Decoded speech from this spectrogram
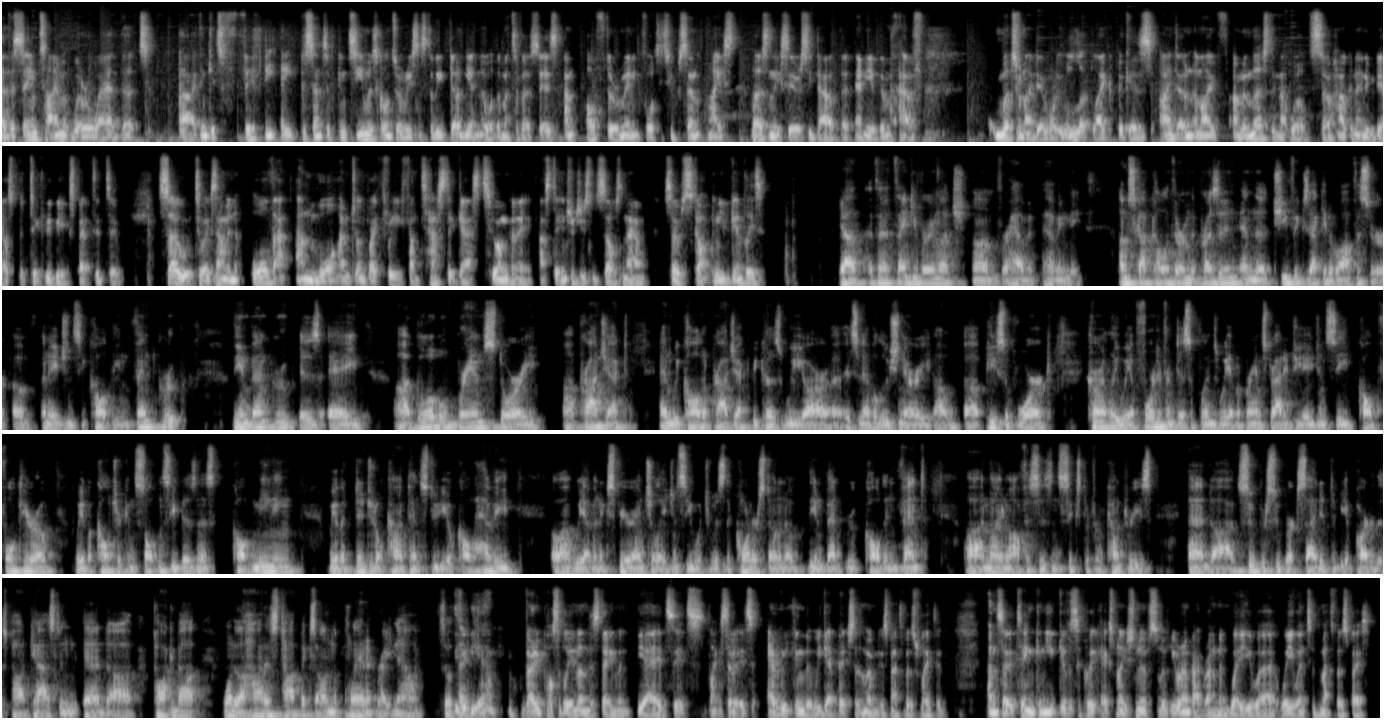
at the same time, we're aware that uh, I think it's 58% of consumers, according to a recent study, don't yet know what the metaverse is. And of the remaining 42%, I personally seriously doubt that any of them have much of an idea of what it will look like because I don't, and I've, I'm immersed in that world. So how can anybody else particularly be expected to? So to examine all that and more, I'm joined by three fantastic guests who I'm going to ask to introduce themselves now. So Scott, can you begin, please? Yeah, th- thank you very much um, for having having me. I'm Scott Cullather. I'm the president and the chief executive officer of an agency called the Invnt Group. The Invnt Group is a uh, global brand story uh, project, and we call it a project because we are uh, it's an evolutionary uh, uh, piece of work. Currently, we have four different disciplines. We have a brand strategy agency called Folk Hero. We have a culture consultancy business called Meaning. We have a digital content studio called Heavy, uh, we have an experiential agency, which was the cornerstone of the Invnt Group called Invnt, uh, nine offices in six different countries. And uh, super, super excited to be a part of this podcast and, and uh, talk about one of the hottest topics on the planet right now. So thank yeah, very possibly an understatement. Yeah, it's it's like I said, it's everything that we get pitched at the moment is metaverse related. And so, Ting, can you give us a quick explanation of sort of your own background and where you uh, where you entered the metaverse space?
